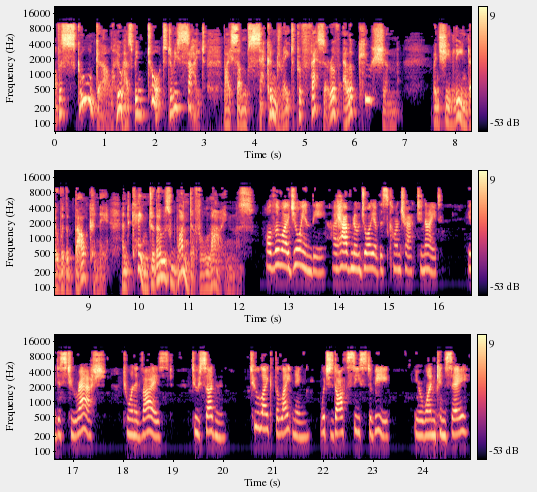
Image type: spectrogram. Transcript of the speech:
of a schoolgirl who has been taught to recite by some second-rate professor of elocution, when she leaned over the balcony and came to those wonderful lines. Although I joy in thee, I have no joy of this contract to night. It is too rash, too unadvised, too sudden, too like the lightning, which doth cease to be, ere one can say,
